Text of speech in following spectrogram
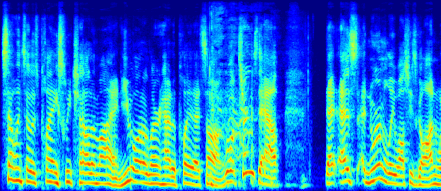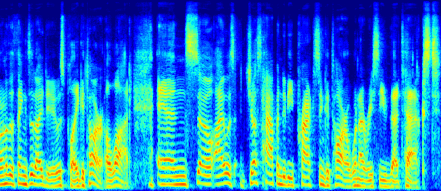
So and so is playing "Sweet Child of Mine." You ought to learn how to play that song. Well, it turns out that as normally while she's gone, one of the things that I do is play guitar a lot. And so I was just happened to be practicing guitar when I received that text.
